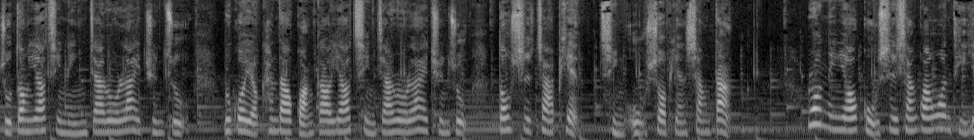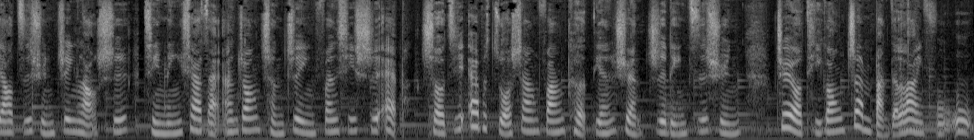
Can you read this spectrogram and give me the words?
主动邀请您加入赖群组。如果有看到广告邀请加入赖群组，都是诈骗，请勿受骗上当。若您有股市相关问题要咨询志颖老师，请您下载安装陈志颖分析师 App，手机 App 左上方可点选志玲咨询，就有提供正版的 LINE 服务。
